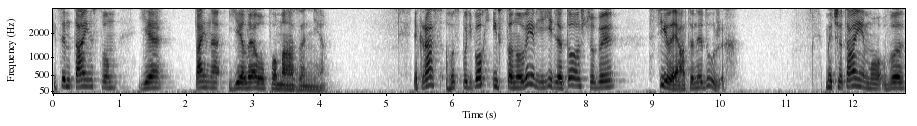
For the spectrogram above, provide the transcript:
І цим таїнством є тайна єлеопомазання. Якраз Господь Бог і встановив її для того, щоб зціляти недужих. Ми читаємо в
